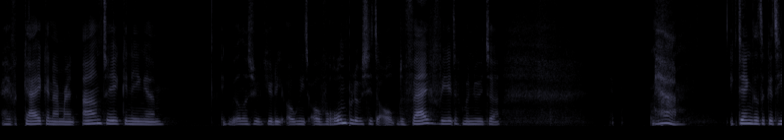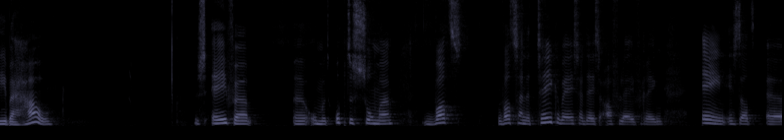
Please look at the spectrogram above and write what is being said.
even kijken naar mijn aantekeningen. Ik wil natuurlijk jullie ook niet overrompelen. We zitten al op de 45 minuten. Ja, ik denk dat ik het hierbij hou. Dus even uh, om het op te sommen. Wat, wat zijn de takeaways uit deze aflevering? Eén is dat uh,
